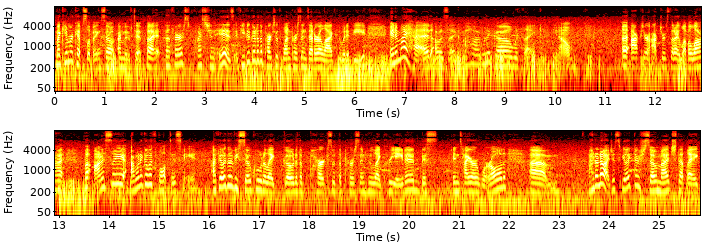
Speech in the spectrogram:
My camera kept slipping, so I moved it. But the first question is, if you could go to the parks with one person dead or alive, who would it be? And in my head, I was like, oh, I wanna go with like, you know, an actor, actress that I love a lot. But honestly, I wanna go with Walt Disney. I feel like it would be so cool to like go to the parks with the person who like created this entire world. Um, I don't know, I just feel like there's so much that like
